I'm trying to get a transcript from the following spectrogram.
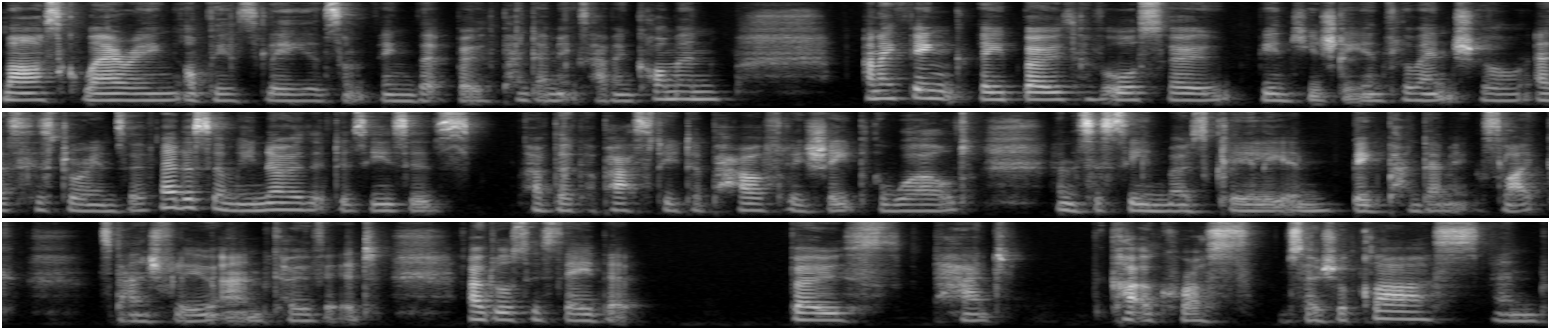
Mask wearing, obviously, is something that both pandemics have in common. And I think they both have also been hugely influential. As historians of medicine, we know that diseases have the capacity to powerfully shape the world. And this is seen most clearly in big pandemics like Spanish flu and COVID. I would also say that both had cut across social class and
